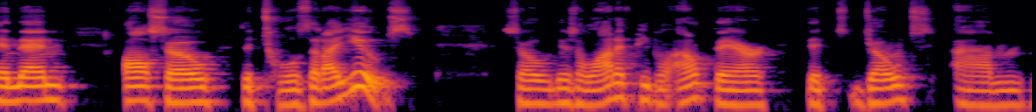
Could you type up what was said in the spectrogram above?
And then also the tools that I use. So there's a lot of people out there that don't um,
